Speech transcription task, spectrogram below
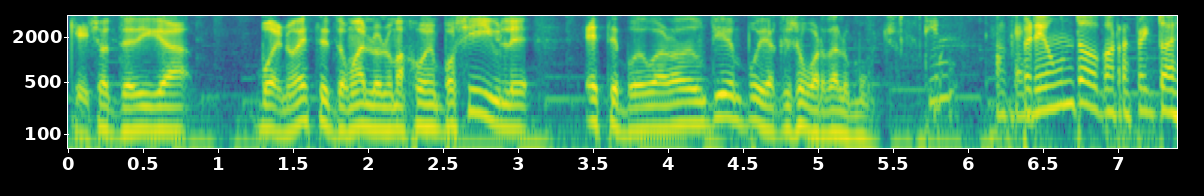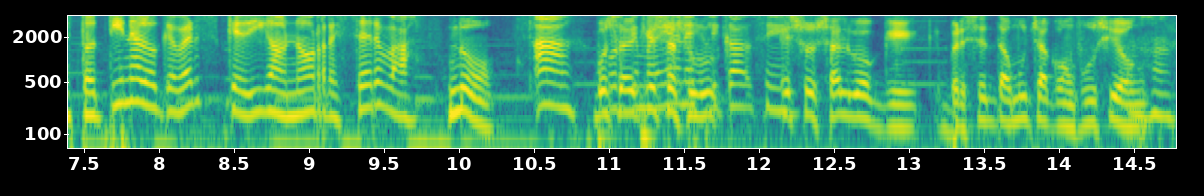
que yo te diga, bueno, este tomarlo lo más joven posible, este puede guardar un tiempo y aquello guardarlo mucho. Tien- Pregunto con respecto a esto, ¿tiene algo que ver que diga o no reserva? No. Ah, Vos sabés que me esa es habían un- explicado, sí. eso es algo que presenta mucha confusión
